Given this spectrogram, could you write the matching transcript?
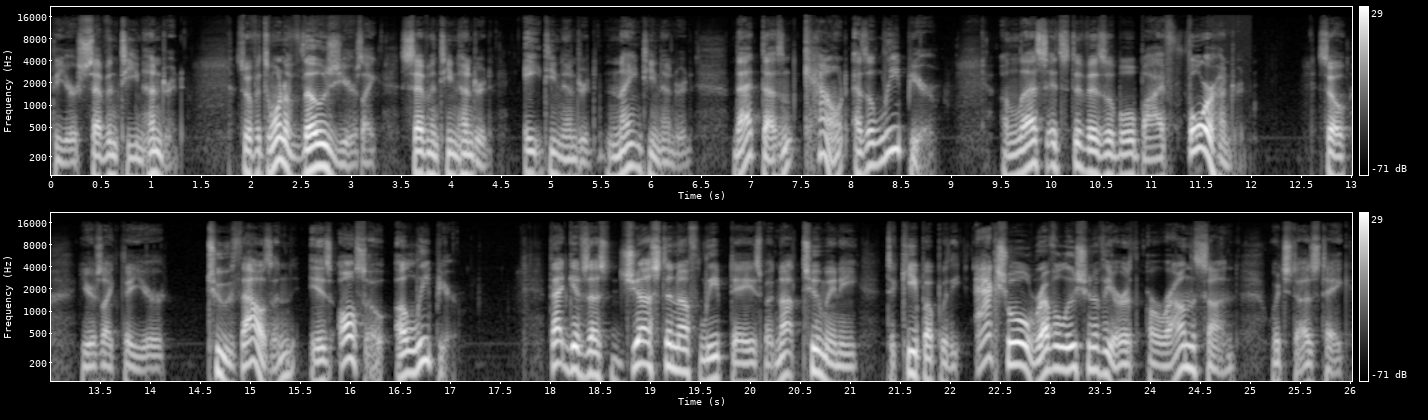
the year 1700. So if it's one of those years, like 1700, 1800, 1900, that doesn't count as a leap year unless it's divisible by 400. So years like the year 2000 is also a leap year. That gives us just enough leap days, but not too many, to keep up with the actual revolution of the Earth around the Sun, which does take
